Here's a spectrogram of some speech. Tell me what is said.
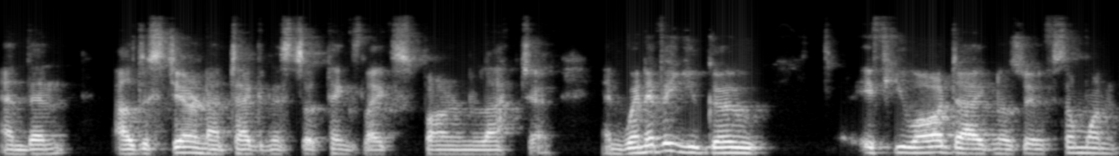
and then aldosterone antagonists are things like spironolactone. And whenever you go if you are diagnosed or if someone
